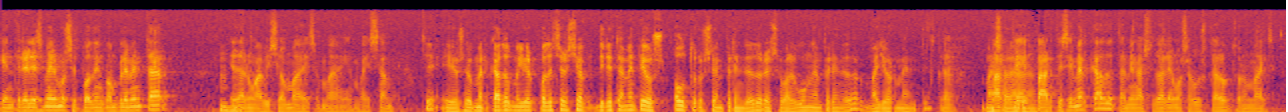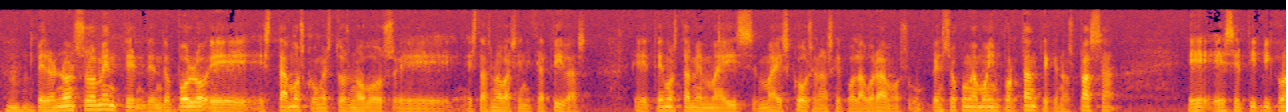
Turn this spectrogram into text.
que entre eles mesmos se poden complementar uh -huh. e dar unha visión máis, máis, máis ampla. Sí, e o seu mercado mellor pode ser xa directamente os outros emprendedores ou algún emprendedor maiormente. Claro. Parte, alada. parte ese mercado e tamén axudaremos a buscar outros máis. Uh -huh. Pero non somente dende o polo eh, estamos con estos novos eh, estas novas iniciativas. Eh, temos tamén máis máis cousas nas que colaboramos. Un, penso que unha moi importante que nos pasa é ese típico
